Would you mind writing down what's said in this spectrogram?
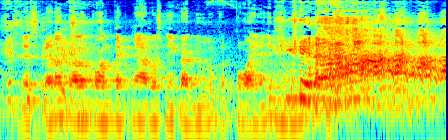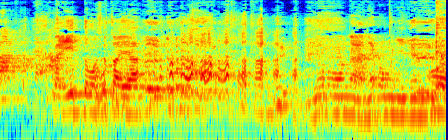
Ya sekarang kalau konteksnya harus nikah dulu ketuanya aja belum. nah itu maksud saya. Lu mau nanya mau menyindir gua.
